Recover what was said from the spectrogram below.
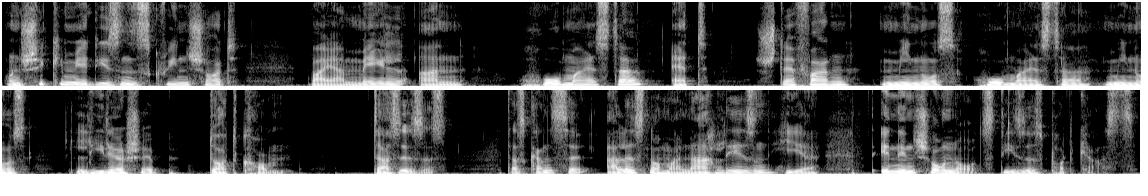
und schicke mir diesen Screenshot via Mail an hohmeister at stefan-hohmeister-leadership.com. Das ist es. Das kannst du alles nochmal nachlesen hier in den Show Notes dieses Podcasts.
